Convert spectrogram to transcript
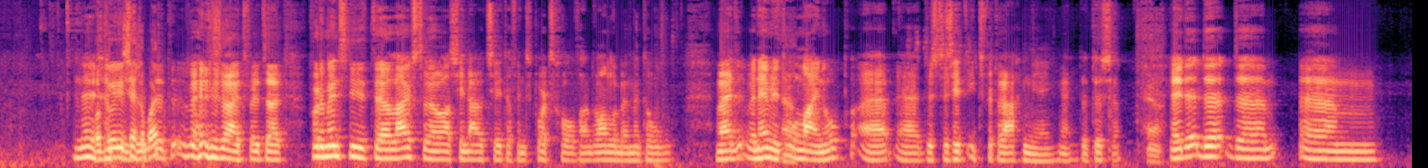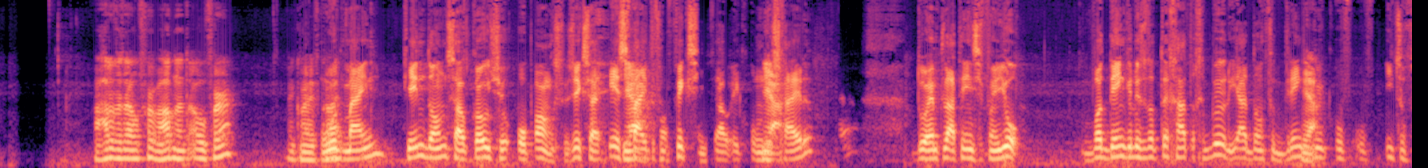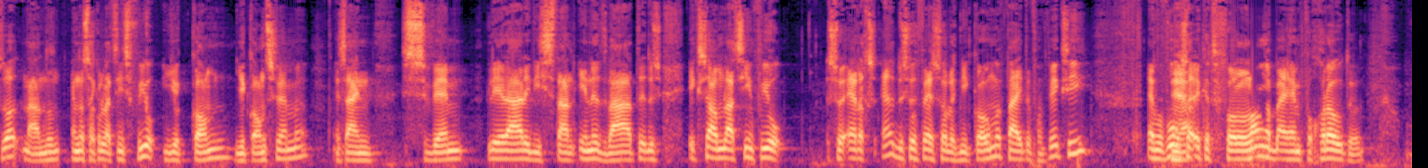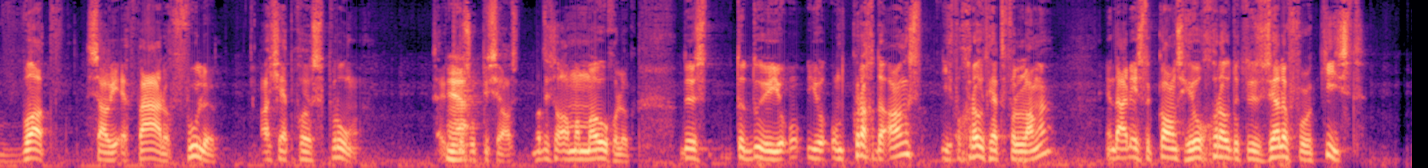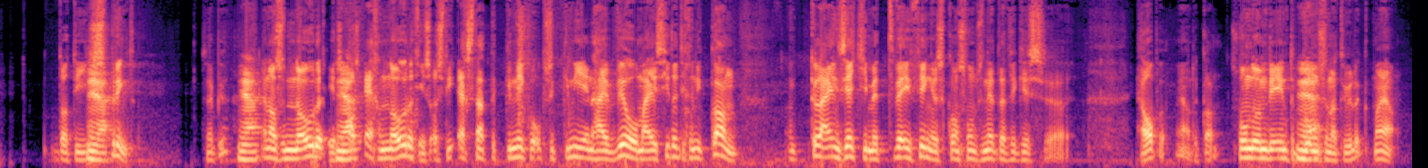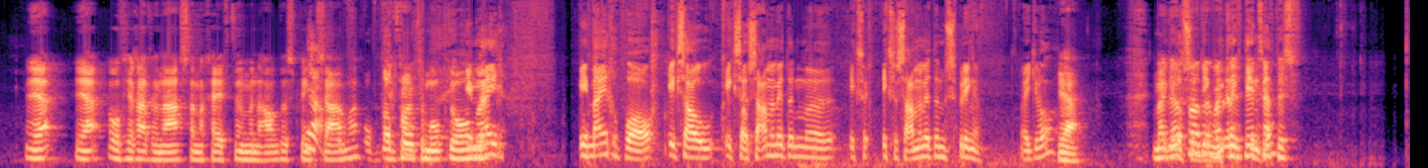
Nee, Wat wil je zeggen, Bart? Wederzijds, wederzijds. Voor de mensen die het uh, luisteren als je in de auto zit of in de sportschool of aan het wandelen bent met de hond. Wij, we nemen dit ja. online op, uh, uh, dus er zit iets vertraging mee nee, ertussen. Ja. Nee, de, de, de, um, waar hadden we het over? We hadden het over... Ik even Hoe ik mijn kind dan zou coachen op angst. Dus ik zei eerst ja. feiten van fictie zou ik onderscheiden. Door hem te laten inzien van, joh, wat denk je dus dat er gaat gebeuren? Ja, dan verdrink ja. ik of, of, iets of dat. Nou, dan, en dan zou ik hem laten zien van, joh, je kan, je kan zwemmen. Er zijn zwemleraren die staan in het water. Dus ik zou hem laten zien van, joh, zo erg, hè, dus zover zal het niet komen. Feiten van fictie. En vervolgens ja. zou ik het verlangen bij hem vergroten. Wat zou je ervaren, voelen als je hebt gesprongen? Zou je ja. op jezelf. Wat is er allemaal mogelijk? Dus dat doe je. Je, je ontkracht de angst. Je vergroot het verlangen. En daar is de kans heel groot dat je er zelf voor kiest dat hij ja. springt. Snap je? Ja. En als het nodig is, ja. als het echt nodig is, als hij echt staat te knikken op zijn knieën en hij wil, maar je ziet dat hij gewoon niet kan. Een klein zetje met twee vingers kan soms net even uh, helpen. Ja, dat kan. Zonder hem erin te plonsen natuurlijk, maar ja. Ja, ja, of je gaat ernaast en dan geeft hem een hand en springt samen. Of, of dat vangt hem op de in mijn, in mijn geval, ik zou, ik zou samen met hem, uh, ik, zou, ik zou samen met hem springen. Weet je wel? Ja. Maar dat, wat, wat, wat dit zegt is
